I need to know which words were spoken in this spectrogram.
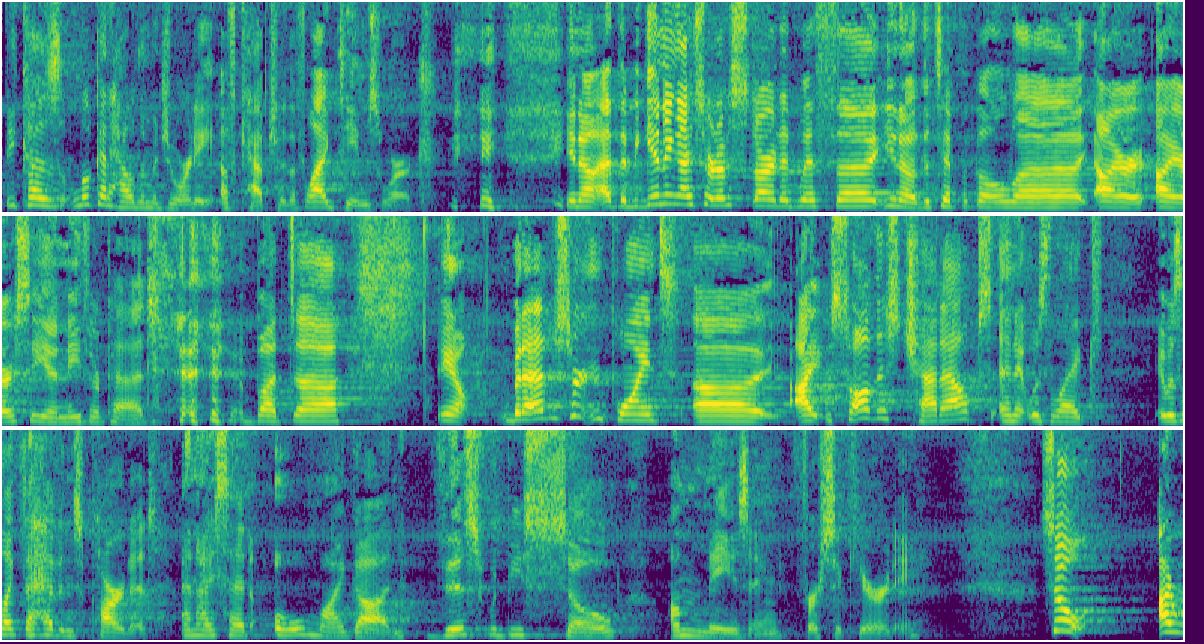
because look at how the majority of capture the flag teams work. you know, at the beginning, I sort of started with, uh, you know, the typical uh, IRC and Etherpad. but, uh, you know, but at a certain point, uh, I saw this chat ops, and it was like, it was like the heavens parted. And I said, oh my God, this would be so amazing for security. So I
